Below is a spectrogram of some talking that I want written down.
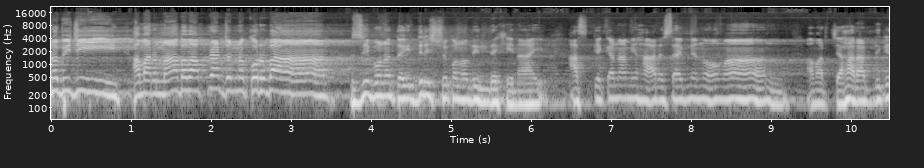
নবীজি, আমার মা বাবা আপনার জন্য কোরবান। জীবনে তো এই দৃশ্য কোনোদিন দেখি নাই। আজকে কেন আমি হারে সাইবনে নহমান আমার চেহারার দিকে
